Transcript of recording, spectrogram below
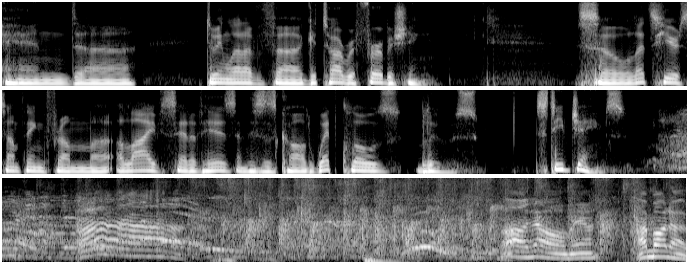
and uh, doing a lot of uh, guitar refurbishing. So let's hear something from uh, a live set of his, and this is called Wet Clothes Blues. Steve James. Oh no, man! I'm on a.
